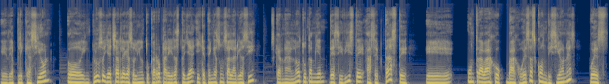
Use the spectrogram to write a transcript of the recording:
eh, de aplicación o incluso ya echarle gasolina a tu carro para ir hasta allá y que tengas un salario así, pues carnal, ¿no? Tú también decidiste, aceptaste eh, un trabajo bajo esas condiciones, pues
